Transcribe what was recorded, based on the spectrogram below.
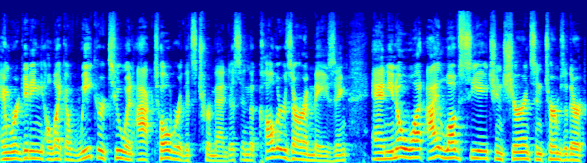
and we're getting a, like a week or two in October that's tremendous, and the colors are amazing. And you know what? I love CH Insurance in terms of their,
